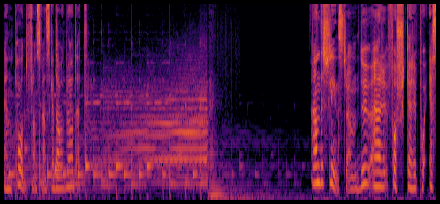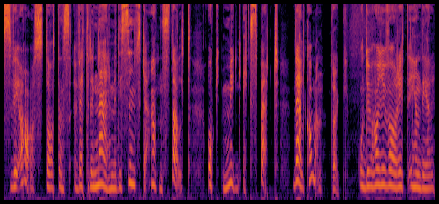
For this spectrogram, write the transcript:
en podd från Svenska Dagbladet. Anders Lindström, du är forskare på SVA, Statens veterinärmedicinska anstalt och myggexpert. Välkommen! Tack! Och du har ju varit i en del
